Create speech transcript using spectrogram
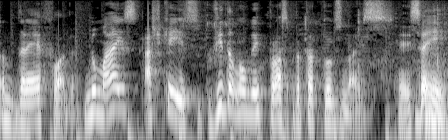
André é foda. No mais, acho que é isso. Vida longa e próspera pra todos nós. É isso aí.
